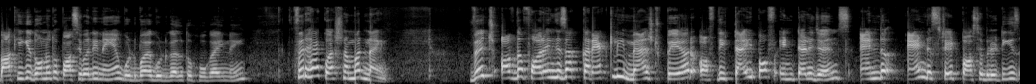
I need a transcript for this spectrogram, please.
बाकी के दोनों तो पॉसिबल ही नहीं है। गुड बॉय गुड गर्ल तो होगा ही नहीं। फिर है question number nine which of the following is a correctly matched pair of the type of intelligence and the end state possibilities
